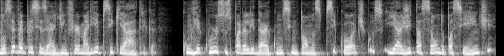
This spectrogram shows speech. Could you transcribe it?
Você vai precisar de enfermaria psiquiátrica, com recursos para lidar com os sintomas psicóticos e a agitação do paciente,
